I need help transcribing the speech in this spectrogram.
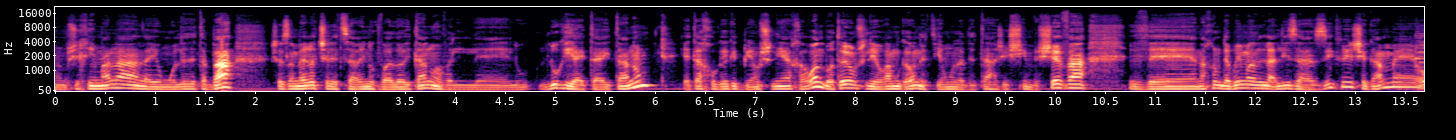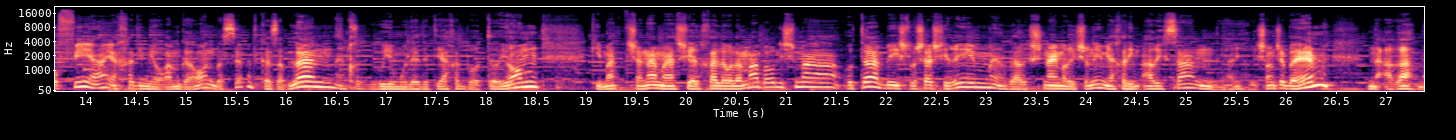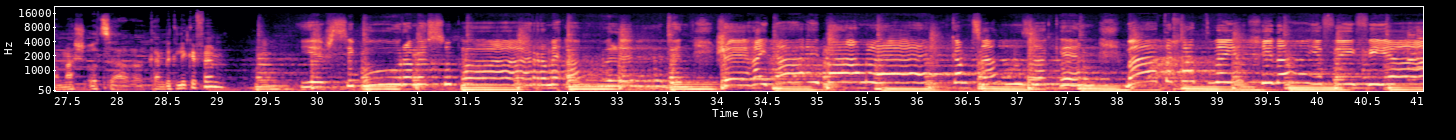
ממשיכים הלאה ליום הולדת הבא, שהזמרת שלצערנו כבר לא איתנו, אבל אה, לו היא הייתה איתנו, היא הייתה חוגגת ביום שני האחרון, באותו יום של יורם גאון את יום הולדתה ה-67, ואנחנו מדברים על עליזה אזיקרי, שגם אה, הופיעה יחד עם יורם גאון בסרט קזבלן, הם חגגו יום הולדת יחד באותו יום. כמעט שנה מאז שהיא הלכה לעולמה, בואו נשמע אותה בשלושה שירים, והשניים הראשונים יחד עם ארי סאן, הראשון שבהם, נערה ממש אוצר, כאן בקליק FM. יש סיפור המסופר מאב לבן, שהייתה אי פעם לקמצן זקן, בת אחת ויחידה יפהפייה,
